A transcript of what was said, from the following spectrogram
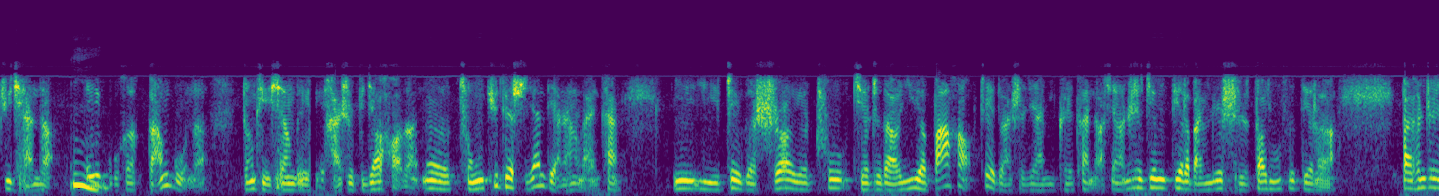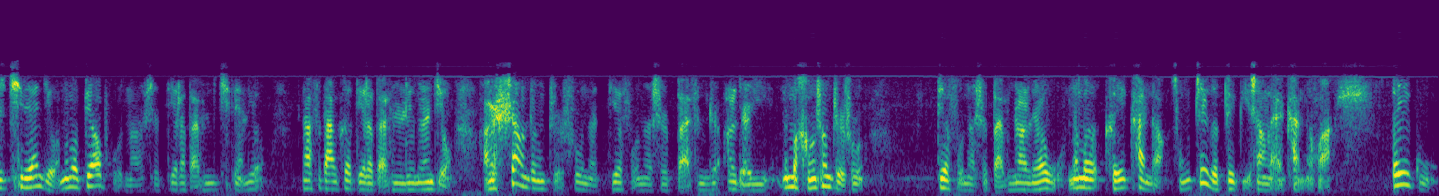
居前的，A 股和港股呢，整体相对还是比较好的。那从具体的时间点上来看。以以这个十二月初截止到一月八号这段时间，你可以看到，像日经跌了百分之十，道琼斯跌了百分之七点九，那么标普呢是跌了百分之七点六，纳斯达克跌了百分之零点九，而上证指数呢跌幅呢是百分之二点一，那么恒生指数跌幅呢是百分之二点五，那么可以看到，从这个对比上来看的话，A 股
